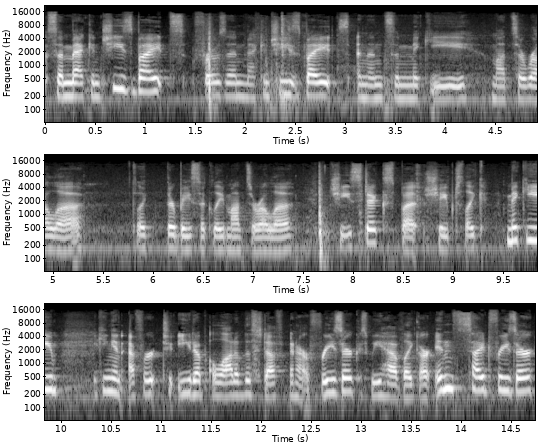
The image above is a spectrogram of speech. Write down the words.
some mac and cheese bites, frozen mac and cheese bites, and then some Mickey mozzarella. It's like they're basically mozzarella cheese sticks, but shaped like Mickey. Making an effort to eat up a lot of the stuff in our freezer because we have like our inside freezer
